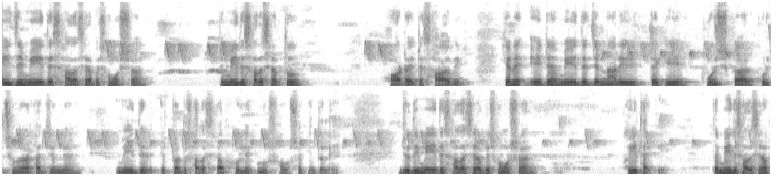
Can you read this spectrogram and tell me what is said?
এই যে মেয়েদের সাদা সিরাপের সমস্যা, তো মেয়েদের সাদা সিরাপ তো হওয়াটা এটা স্বাভাবিক। কেন এইটা মেয়েদের যে নারীটাকে পরিষ্কার, পরিচ্ছন্ন রাখার জন্যে মেয়েদের একটু আধটু সাদা সিরাপ হলে কোনো সমস্যা কিন্তু নেই। যদি মেয়েদের সাদা সিরাপের সমস্যা হয়ে থাকে, তো মেয়েদের সাদা সিরাপ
